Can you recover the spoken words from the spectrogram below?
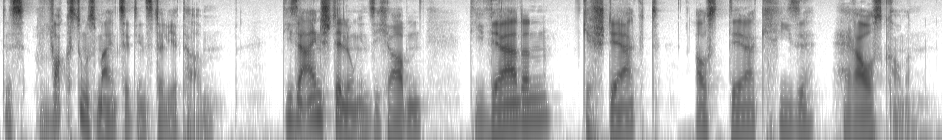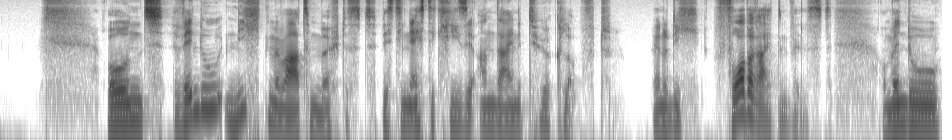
das Wachstumsmindset installiert haben, diese Einstellung in sich haben, die werden gestärkt aus der Krise herauskommen. Und wenn du nicht mehr warten möchtest, bis die nächste Krise an deine Tür klopft, wenn du dich vorbereiten willst und wenn du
